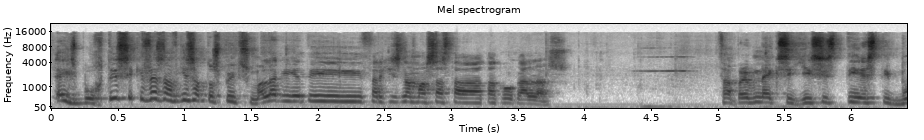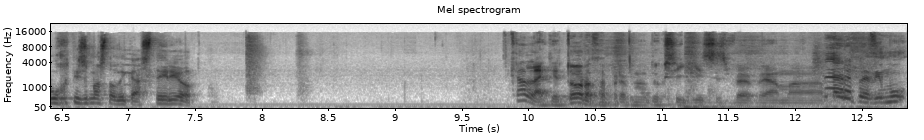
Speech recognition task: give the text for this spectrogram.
Έχεις μπουχτίσει και θες να βγεις από το σπίτι σου, μαλάκα, γιατί θα αρχίσεις να μασάς τα, τα κόκαλά σου. Θα πρέπει να εξηγήσεις τι εστί μπούχτισμα στο δικαστήριο. Καλά, και τώρα θα πρέπει να το εξηγήσεις, βέβαια. Άμα... Ναι, ρε παιδί μου,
